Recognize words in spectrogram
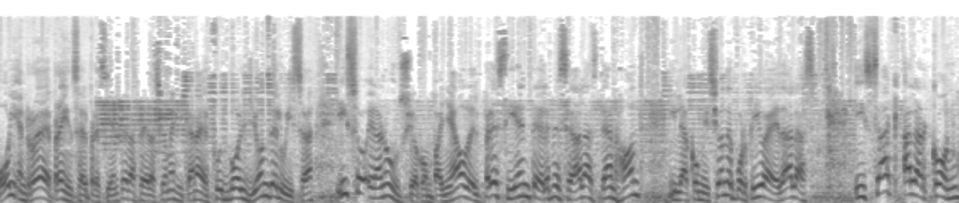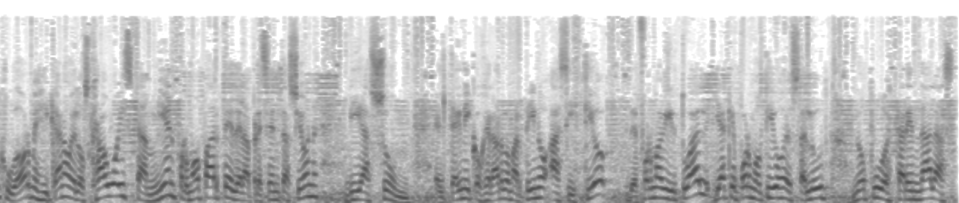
Hoy en rueda de prensa el presidente de la Federación Mexicana de Fútbol, John de Luisa, hizo el anuncio acompañado del presidente del FC Dallas, Dan Hunt, y la Comisión Deportiva de Dallas. Isaac Alarcón, jugador mexicano de los Cowboys, también formó parte de la presentación vía Zoom. El técnico Gerardo Martino asistió de forma virtual ya que por motivos de salud no pudo estar en Dallas.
